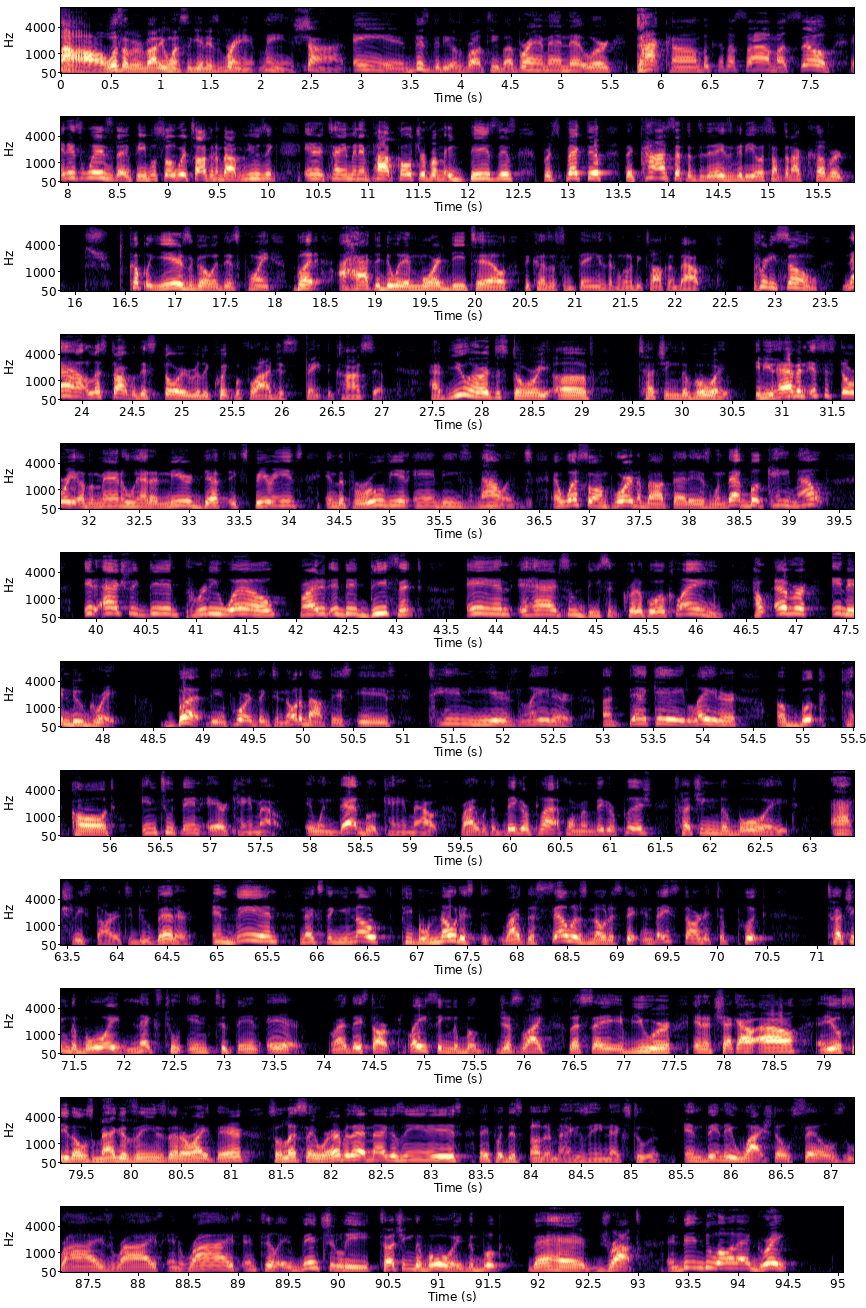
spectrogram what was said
Bow! What's up, everybody? Once again, it's Brand Man Sean, and this video is brought to you by BrandManNetwork.com because I signed myself, and it's Wednesday, people. So we're talking about music, entertainment, and pop culture from a business perspective. The concept of today's video is something I covered a couple years ago at this point, but I have to do it in more detail because of some things that I'm going to be talking about pretty soon. Now, let's start with this story really quick before I just state the concept. Have you heard the story of Touching the Void. If you haven't, it's the story of a man who had a near death experience in the Peruvian Andes Mountains. And what's so important about that is when that book came out, it actually did pretty well, right? It, it did decent and it had some decent critical acclaim. However, it didn't do great. But the important thing to note about this is 10 years later, a decade later, a book called Into Thin Air came out. And when that book came out, right, with a bigger platform and bigger push, Touching the Void actually started to do better. And then, next thing you know, people noticed it, right? The sellers noticed it and they started to put Touching the Void next to Into Thin Air right? They start placing the book. Just like, let's say, if you were in a checkout aisle and you'll see those magazines that are right there. So let's say wherever that magazine is, they put this other magazine next to it. And then they watch those sales rise, rise, and rise until eventually Touching the Void, the book that had dropped and didn't do all that great.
